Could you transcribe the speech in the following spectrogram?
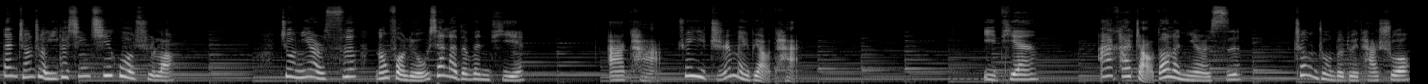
但整整一个星期过去了，就尼尔斯能否留下来的问题，阿卡却一直没表态。一天，阿卡找到了尼尔斯，郑重地对他说：“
